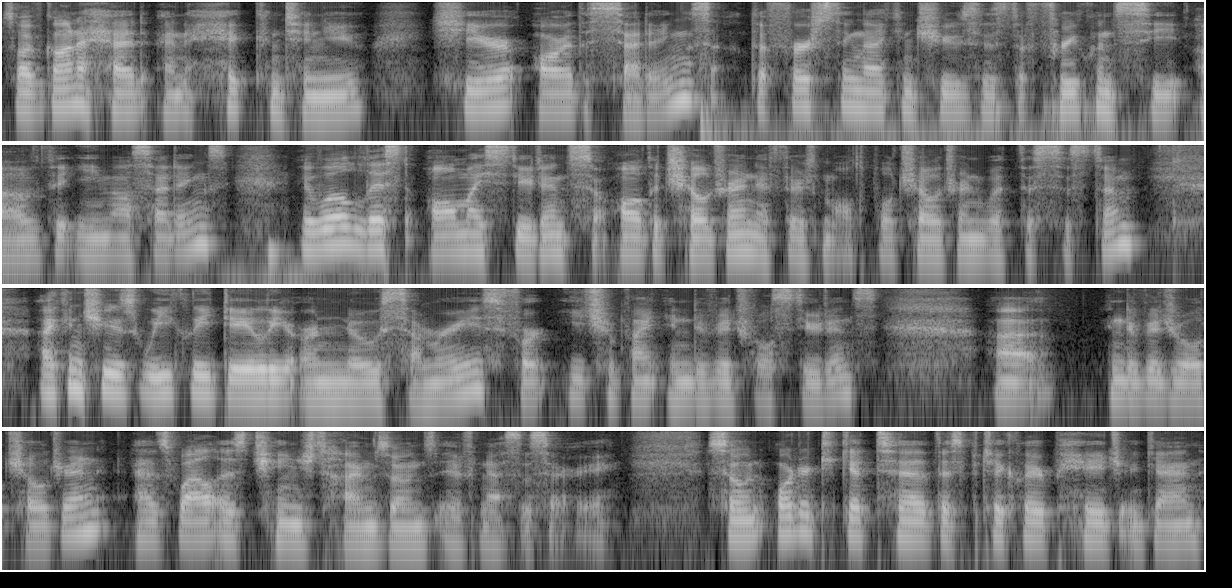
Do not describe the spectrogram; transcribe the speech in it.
So I've gone ahead and hit continue. Here are the settings. The first thing that I can choose is the frequency of the email settings. It will list all my students, so all the children, if there's multiple children with the system. I can choose weekly, daily, or no summaries for each of my individual students. Uh, individual children, as well as change time zones if necessary. So in order to get to this particular page again,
